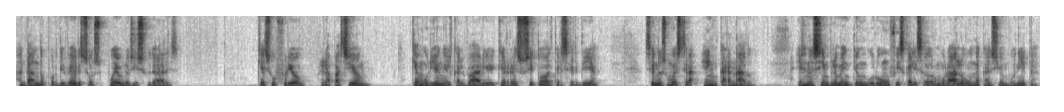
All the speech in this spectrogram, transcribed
andando por diversos pueblos y ciudades, que sufrió la pasión, que murió en el Calvario y que resucitó al tercer día, se nos muestra encarnado. Él no es simplemente un gurú, un fiscalizador moral o una canción bonita.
